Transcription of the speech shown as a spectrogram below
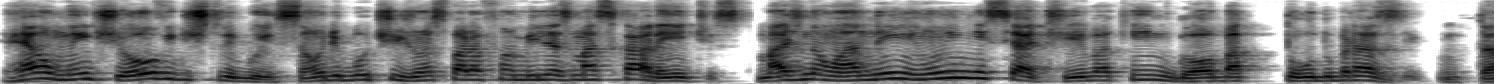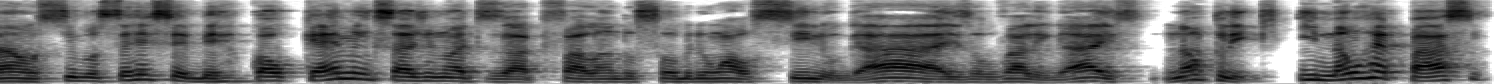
realmente houve distribuição de botijões para famílias mais carentes, mas não há nenhuma iniciativa que engloba todo o Brasil. Então, se você receber qualquer mensagem no WhatsApp falando sobre um auxílio gás ou vale gás, não clique e não repasse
